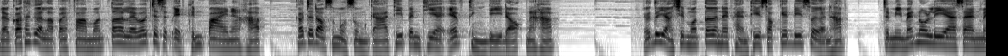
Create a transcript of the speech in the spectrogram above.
แล้วก็ถ้าเกิดเราไปฟาร์มมอนเตอร์เลเวล71 ขึ้นไปนะครับ ก็จะ drop สมุดสุ่มการ์ดที่เป็น tier F ถึง D ด้วย นะครับยกตัวอย่างเช่นมอนเตอร์ในแผนที่ Sograt Desert นะครับ จะมีแมกโนเลียแซนแม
